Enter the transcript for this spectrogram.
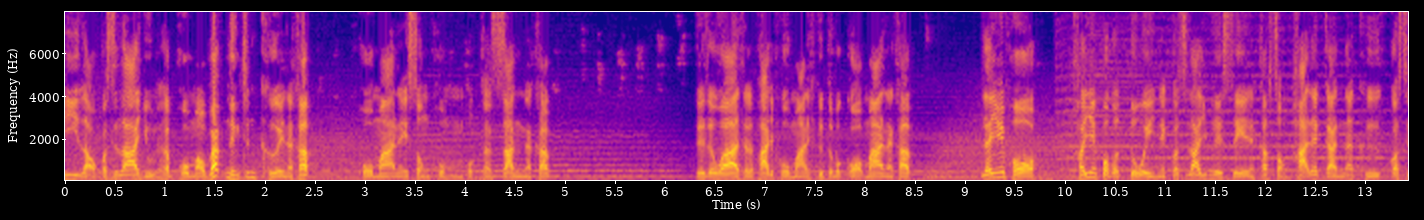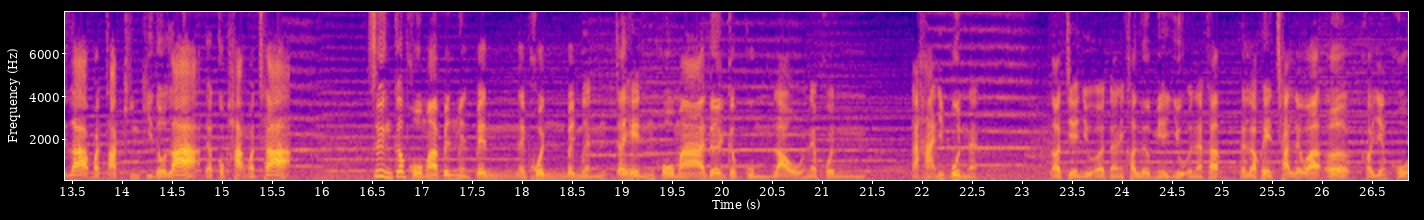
ที่เหล่ากอซิล่าอยู่นะครับโผล่มาแวบหนึ่งเช่นเคยนะครับโผล่มาในทรงผมผมสั้นๆนะครับเรียกได้ว่าแต่ละภาคที่โผล่มานี่คือตัวประกอบมากนะครับ และยังไม่พอเขายังปรากฏตัวอีกในก็ซิล่ายุคเฮเซนะครับสองภาคด้วยกันนั่นคือก็ซิล่าปะทะ King Ghidorah แล้วก็ภาค Mothra ซึ่งก็โผล่มาเป็นเหมือนเป็นนายพลไปเหมือนจะเห็นโผล่มาเดินกับกลุ่มเหล่านายพลทหารญี่ปุ่นน่ะเราเห็นอยู่เออตอนนี้เขาเริ่มมีอายุนะครับ แต่เราเห็นชัดเลยว่าเออเขายังโผล่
